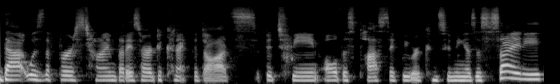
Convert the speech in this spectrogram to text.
that was the first time that I started to connect the dots between all this plastic we were consuming as a society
